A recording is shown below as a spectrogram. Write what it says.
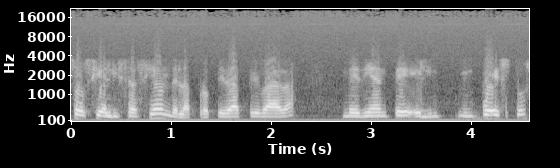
socialización de la propiedad privada mediante el impuestos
